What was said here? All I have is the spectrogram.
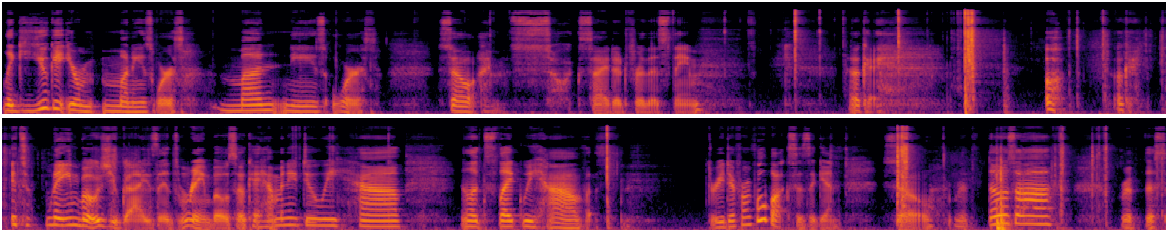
like, you get your money's worth. Money's worth. So, I'm so excited for this theme. Okay. Oh, okay. It's rainbows, you guys. It's rainbows. Okay, how many do we have? It looks like we have three different full boxes again. So rip those off, rip this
